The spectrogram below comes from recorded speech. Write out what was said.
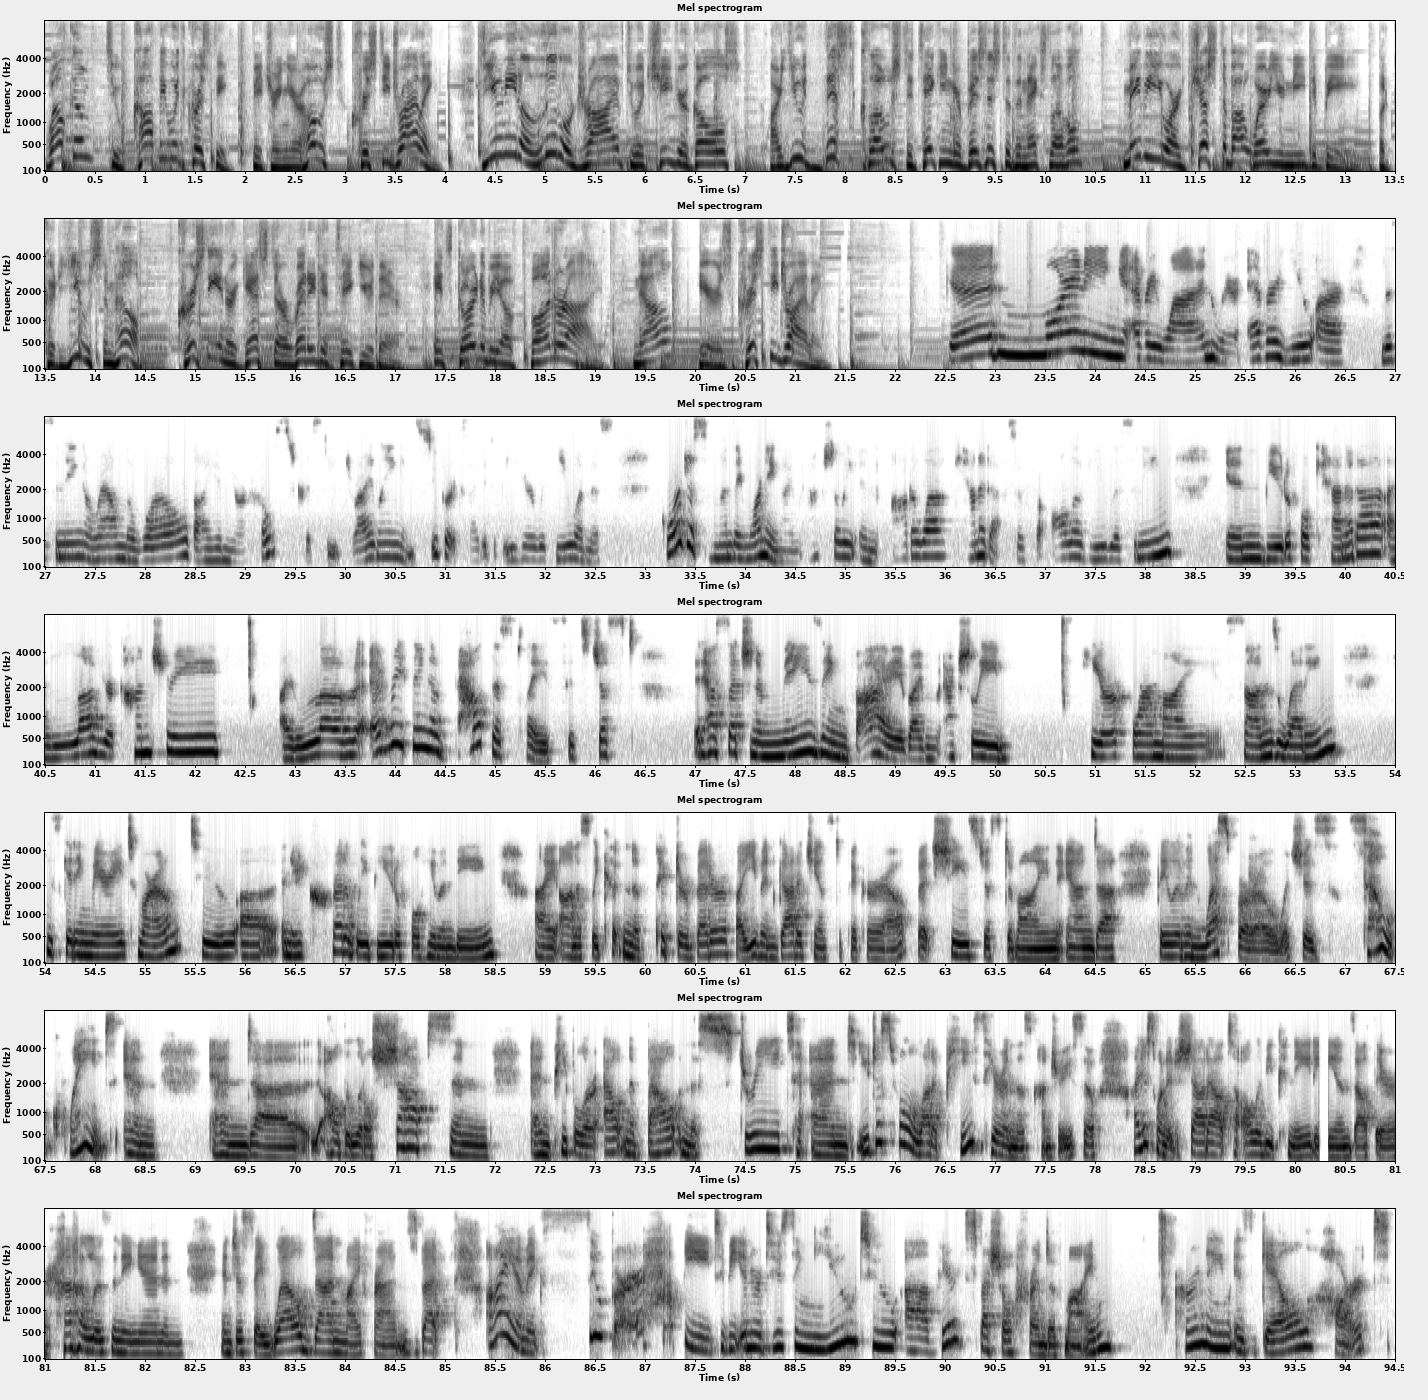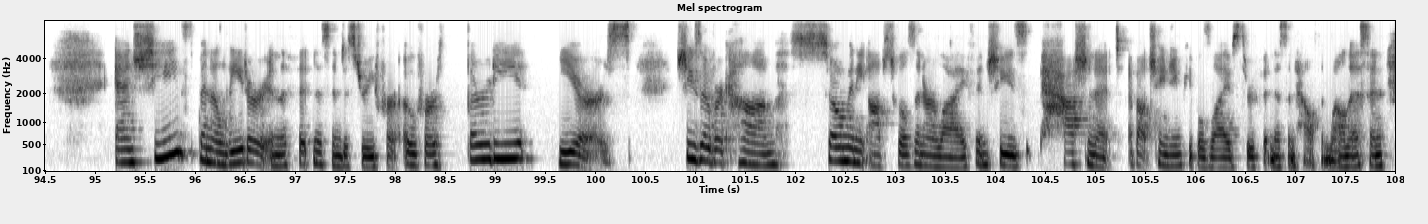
Welcome to Coffee with Christy, featuring your host, Christy Dreiling. Do you need a little drive to achieve your goals? Are you this close to taking your business to the next level? Maybe you are just about where you need to be, but could use some help. Christy and her guests are ready to take you there. It's going to be a fun ride. Now, here's Christy Dreiling. Good morning, everyone, wherever you are listening around the world. I am your host, Christy Dreiling, and super excited to be here with you on this gorgeous Monday morning. I'm actually in Ottawa, Canada. So, for all of you listening in beautiful Canada, I love your country. I love everything about this place. It's just, it has such an amazing vibe. I'm actually here for my son's wedding He's getting married tomorrow to uh, an incredibly beautiful human being. I honestly couldn't have picked her better if I even got a chance to pick her out, but she's just divine. And uh, they live in Westboro, which is so quaint and and uh, all the little shops and and people are out and about in the street and you just feel a lot of peace here in this country. So i just wanted to shout out to all of you canadians out there listening in and and just say well done my friends. But i am super happy to be introducing you to a very special friend of mine. Her name is Gail Hart, and she's been a leader in the fitness industry for over 30 years. She's overcome so many obstacles in her life, and she's passionate about changing people's lives through fitness and health and wellness. And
